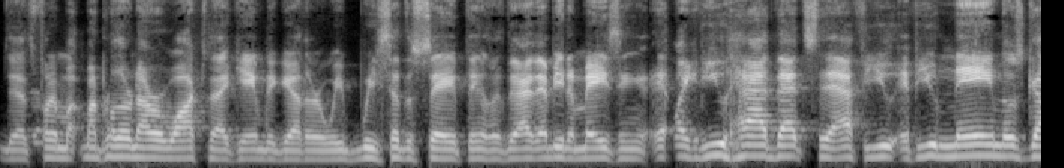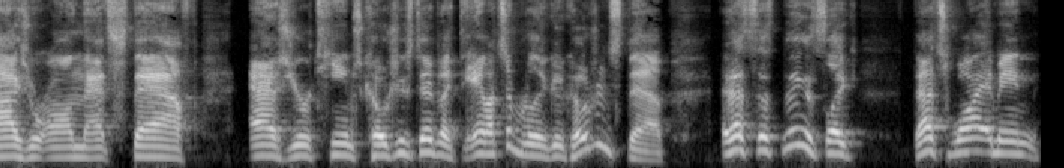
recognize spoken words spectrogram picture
Yeah, it's funny. My, my brother and I were watching that game together. We we said the same things Like that, that'd be amazing. eh, Like if you had that staff, you if you name those guys who are on that staff as your team's coaching staff, like damn, that's a really good coaching staff. And that's the thing. It's like that's why I mean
